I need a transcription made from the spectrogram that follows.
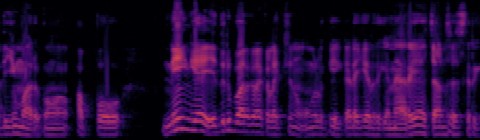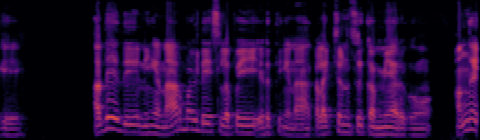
அதிகமாக இருக்கும். அப்போது நீங்கள் எதிர்பார்க்குற கலெக்ஷன் உங்களுக்கு கிடைக்கிறதுக்கு நிறைய சான்சஸ் இருக்குது அதே இது நீங்கள் நார்மல் டேஸில் போய் எடுத்தீங்கன்னா கலெக்ஷன்ஸு கம்மியாக இருக்கும். அங்கே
